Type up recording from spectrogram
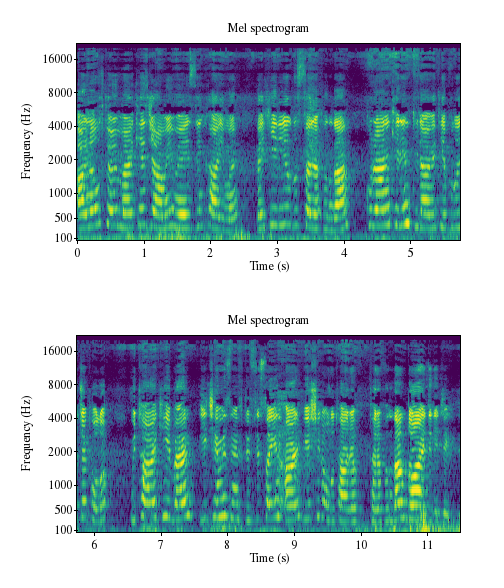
Arnavutköy Merkez Camii Müezzin Kayyımı Bekir Yıldız tarafından Kur'an-ı Kerim tilaveti yapılacak olup mütakiben ilçemiz müftüsü Sayın Arif Yeşiloğlu taraf- tarafından dua edilecektir.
